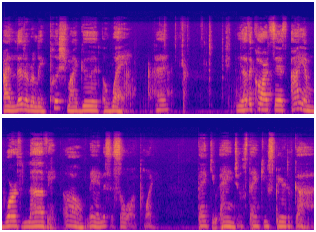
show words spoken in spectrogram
I literally push my good away." Okay. The other card says, "I am worth loving." Oh man, this is so on point. Thank you, angels. Thank you, Spirit of God.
